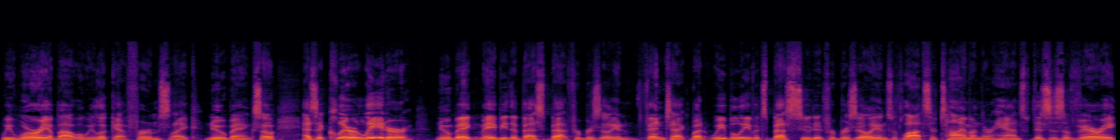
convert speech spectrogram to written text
we worry about when we look at firms like Nubank. So, as a clear leader, Nubank may be the best bet for Brazilian fintech, but we believe it's best suited for Brazilians with lots of time on their hands. This is a very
